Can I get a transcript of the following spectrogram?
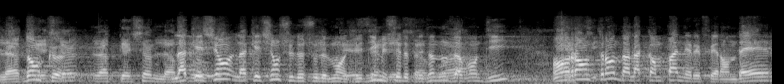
La Donc, question, la, question la, la, question, la question sur le soulèvement. Je dis, Monsieur le Président, nous avons dit, en rentrant dans la campagne référendaire,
